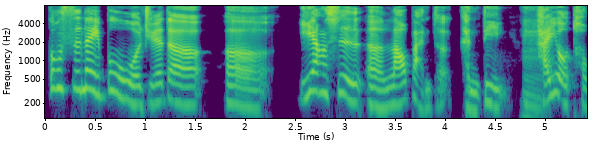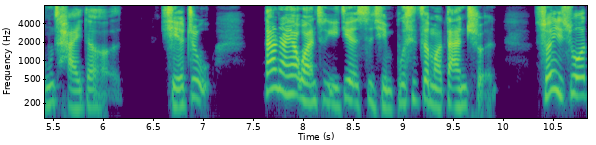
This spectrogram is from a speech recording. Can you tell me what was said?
公司内部，我觉得。呃，一样是呃，老板的肯定，嗯，还有同才的协助。当然，要完成一件事情不是这么单纯。所以说，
